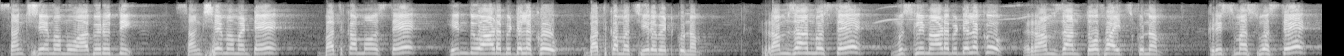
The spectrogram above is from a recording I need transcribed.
సంక్షేమము అభివృద్ధి సంక్షేమం అంటే బతుకమ్మ వస్తే హిందూ ఆడబిడ్డలకు బతుకమ్మ చీర పెట్టుకున్నాం. రంజాన్ వస్తే ముస్లిం ఆడబిడ్డలకు రంజాన్ తోఫా ఇచ్చుకున్నాం. క్రిస్మస్ వస్తే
